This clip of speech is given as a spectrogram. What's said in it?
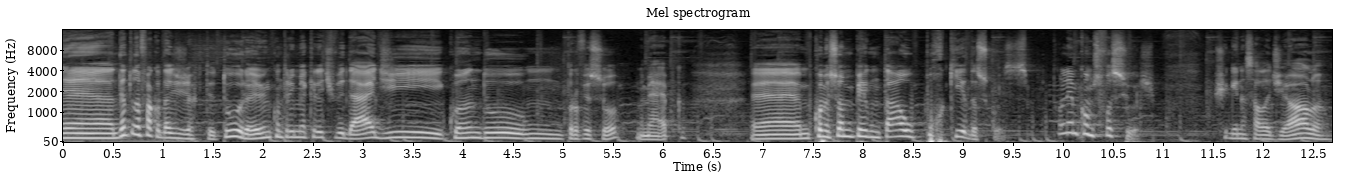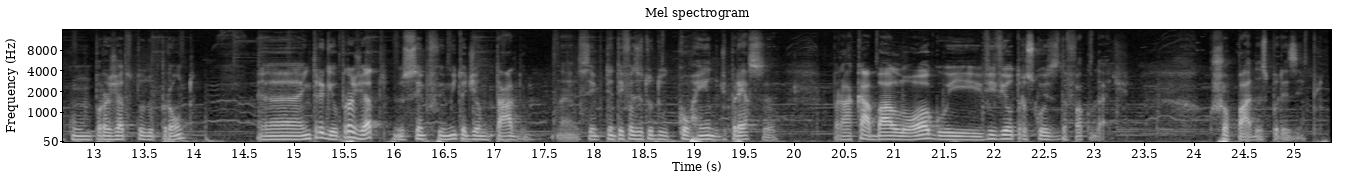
É, dentro da faculdade de arquitetura, eu encontrei minha criatividade quando um professor, na minha época, é, começou a me perguntar o porquê das coisas. Eu lembro como se fosse hoje. Cheguei na sala de aula com um projeto todo pronto, é, entreguei o projeto. Eu sempre fui muito adiantado, né? sempre tentei fazer tudo correndo, depressa, para acabar logo e viver outras coisas da faculdade. Chopadas, por exemplo.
